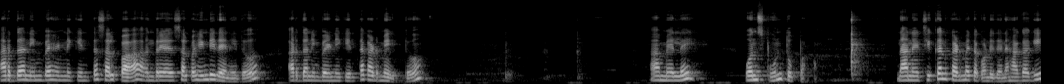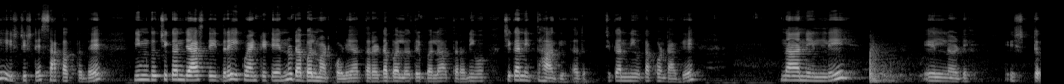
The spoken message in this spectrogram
ಅರ್ಧ ನಿಂಬೆಹಣ್ಣಿಗಿಂತ ಸ್ವಲ್ಪ, ಅಂದರೆ ಸ್ವಲ್ಪ ಹಿಂಡಿದೇನಿದು ಅರ್ಧ ನಿಂಬೆಹಣ್ಣಿಗಿಂತ ಕಡಿಮೆ ಇತ್ತು. ಆಮೇಲೆ ಒಂದು ಸ್ಪೂನ್ ತುಪ್ಪ. ನಾನು ಚಿಕನ್ ಕಡಿಮೆ ತಗೊಂಡಿದ್ದೇನೆ. ಹಾಗಾಗಿ ಇಷ್ಟಿಷ್ಟೇ ಸಾಕಾಗ್ತದೆ. ನಿಮ್ಮದು ಚಿಕನ್ ಜಾಸ್ತಿ ಇದ್ದರೆ ಈ ಕ್ವಾಂಟಿಟಿಯನ್ನು ಡಬಲ್ ಮಾಡ್ಕೊಳ್ಳಿ. ಆ ಥರ ಡಬಲ್, ತ್ರಿಬಲ್, ಆ ಥರ. ನೀವು ಚಿಕನ್ ಇದ್ದ ಹಾಗೆ, ಅದು ಚಿಕನ್ ನೀವು ತಗೊಂಡ ಹಾಗೆ. ನಾನಿಲ್ಲಿ, ಇಲ್ಲಿ ನೋಡಿ, ಇಷ್ಟು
